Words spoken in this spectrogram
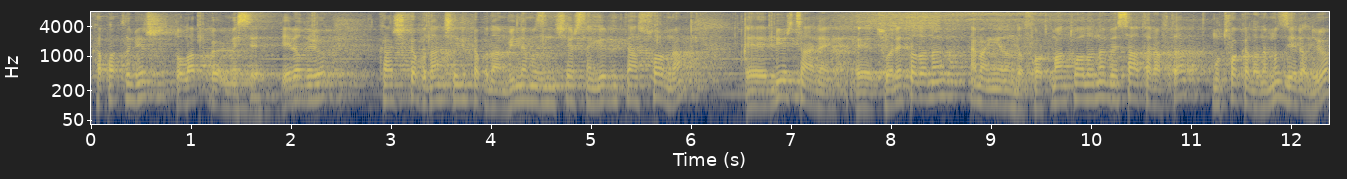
kapaklı bir dolap bölmesi yer alıyor. Karşı kapıdan, çelik kapıdan villamızın içerisine girdikten sonra bir tane e, tuvalet alanı, hemen yanında portmanto alanı ve sağ tarafta mutfak alanımız yer alıyor.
